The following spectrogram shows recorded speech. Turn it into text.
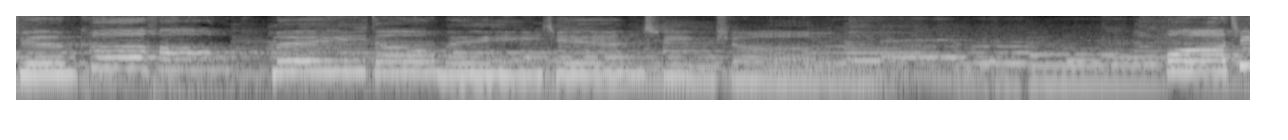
镌刻好每道眉间心上，画间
